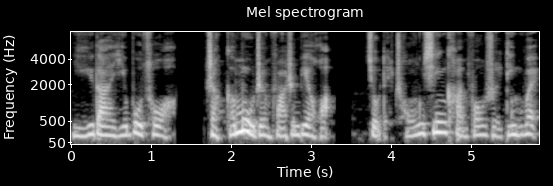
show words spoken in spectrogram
一旦一步错，整个木阵发生变化，就得重新看风水定位。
